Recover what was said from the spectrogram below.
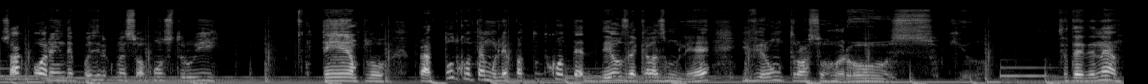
Só que, porém, depois ele começou a construir templo, para tudo quanto é mulher, para tudo quanto é Deus daquelas mulheres e virou um troço horroroso aquilo. Você tá entendendo?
